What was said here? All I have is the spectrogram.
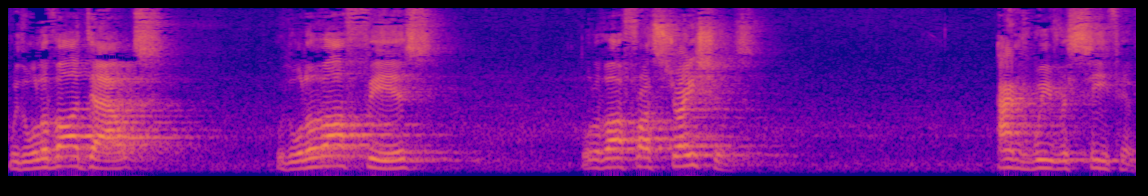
with all of our doubts, with all of our fears all of our frustrations, and we receive Him.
